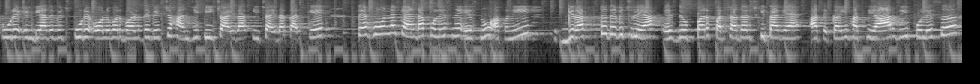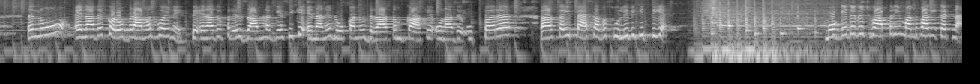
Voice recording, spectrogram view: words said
ਪੂਰੇ ਇੰਡੀਆ ਦੇ ਵਿੱਚ, ਪੂਰੇ 올 ਓਵਰ ਵਰਲਡ ਦੇ ਵਿੱਚ। ਹਾਂਜੀ, ਕੀ ਚਾਹੀਦਾ ਕੀ ਚਾਹੀਦਾ ਕਰਕੇ। ਤੇ ਹੁਣ ਕੈਨੇਡਾ ਪੁਲਿਸ ਨੇ ਇਸ ਨੂੰ ਆਪਣੀ ਗ੍ਰਿਫਤ ਦੇ ਵਿੱਚ ਲਿਆ। ਇਸ ਦੇ ਉੱਪਰ ਪਰਚਾ ਦਰਜ ਕੀਤਾ ਗਿਆ ਹੈ ਅਤੇ ਕਈ ਹਥਿਆਰ ਵੀ ਪੁਲਿਸ ਨੂੰ ਇਹਨਾਂ ਦੇ ਘਰੋਂ ਬਰਾਮਦ ਹੋਏ ਨੇ। ਤੇ ਇਹਨਾਂ ਦੇ ਉੱਪਰ ਇਲਜ਼ਾਮ ਲੱਗੇ ਸੀ ਕਿ ਇਹਨਾਂ ਨੇ ਲੋਕਾਂ ਨੂੰ ਡਰਾ ਧਮਕਾ ਕੇ ਉਹਨਾਂ ਦੇ ਉੱਪਰ ਕਈ ਪੈਸਾ ਵਸੂਲੀ ਵੀ ਕੀਤੀ ਹੈ। ਮੋਗੇ ਦੇ ਵਿੱਚ ਵਾਪਰੀ ਮੰਦਭਾਗੀ ਘਟਨਾ,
